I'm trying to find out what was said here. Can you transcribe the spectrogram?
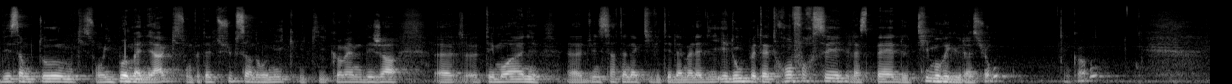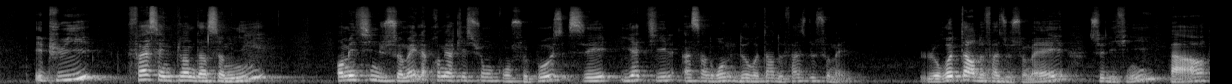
des symptômes qui sont hypomaniaques, qui sont peut-être subsyndromiques, mais qui quand même déjà euh, témoignent euh, d'une certaine activité de la maladie, et donc peut-être renforcer l'aspect de thymorégulation. Et puis, face à une plainte d'insomnie, en médecine du sommeil, la première question qu'on se pose, c'est y a-t-il un syndrome de retard de phase de sommeil? Le retard de phase de sommeil se définit par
